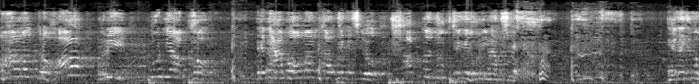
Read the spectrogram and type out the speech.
মহামন্ত্র হরি অক্ষর এটা আবহমান কাল থেকে ছিল। সপ্ত যুগ থেকে হরিনাম ছিল। এটা কিন্তু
